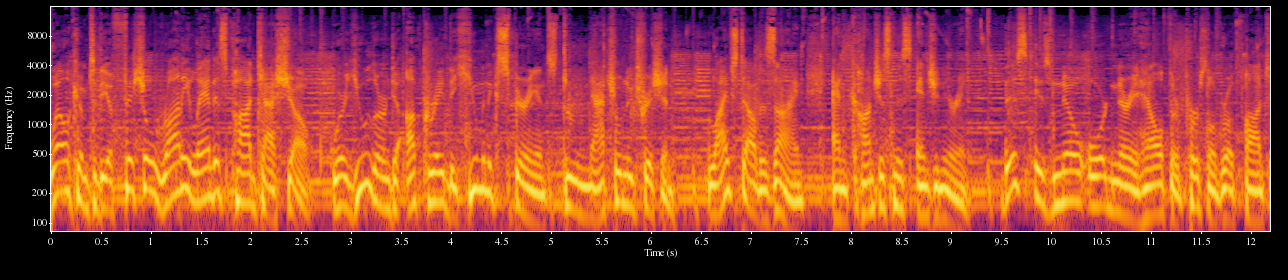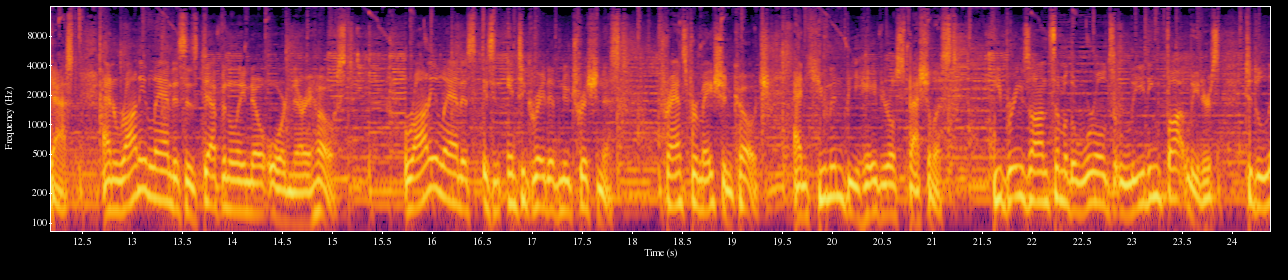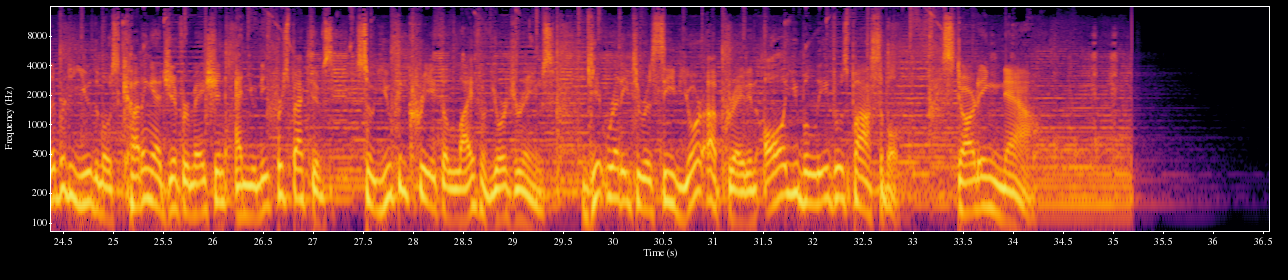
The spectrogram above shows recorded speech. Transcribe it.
Welcome to the official Ronnie Landis podcast show, where you learn to upgrade the human experience through natural nutrition, lifestyle design, and consciousness engineering. This is no ordinary health or personal growth podcast, and Ronnie Landis is definitely no ordinary host. Ronnie Landis is an integrative nutritionist, transformation coach, and human behavioral specialist. He brings on some of the world's leading thought leaders to deliver to you the most cutting edge information and unique perspectives so you can create the life of your dreams. Get ready to receive your upgrade in all you believed was possible, starting now.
